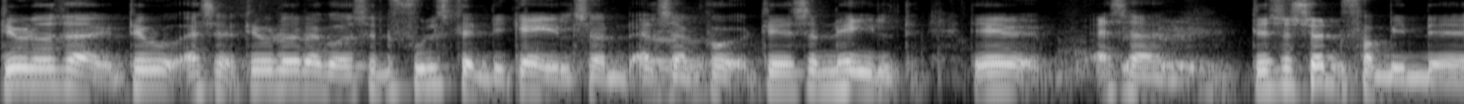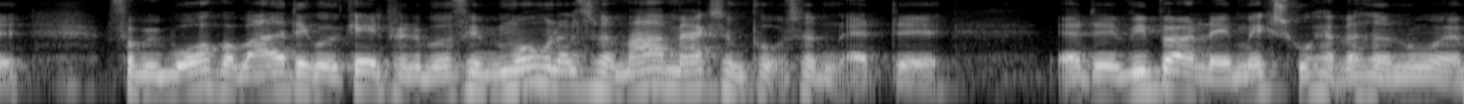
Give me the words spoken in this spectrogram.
Det er jo noget, der, det er jo, altså, det er jo noget, der er gået sådan fuldstændig galt. Sådan, altså, Mm. på, det er sådan helt... Det er, altså, det er så synd for min, øh, for min mor, hvor meget det er gået galt på den måde. For min mor, hun har altid været meget opmærksom på, sådan, at, øh, at øh, vi børn derhjemme ikke skulle have, hvad hedder nu, øh,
